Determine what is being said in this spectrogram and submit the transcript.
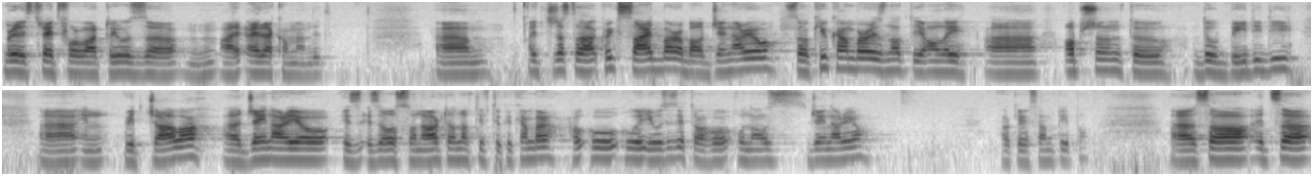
really straightforward to use. Uh, I, I, recommend it. Um, it's just a quick sidebar about Jnario. So Cucumber is not the only uh, option to do BDD uh, in, with Java. Uh, Jnario is, is also an alternative to Cucumber. Who, who, who uses it or who, who knows Jnario? Okay, some people. Uh, so it's a,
